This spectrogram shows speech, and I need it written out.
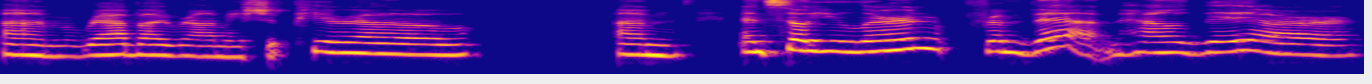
um, Rabbi Rami Shapiro. Um, and so you learn from them how they are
